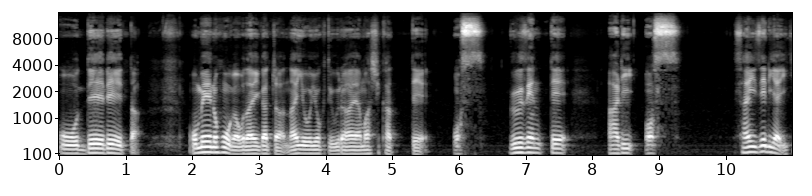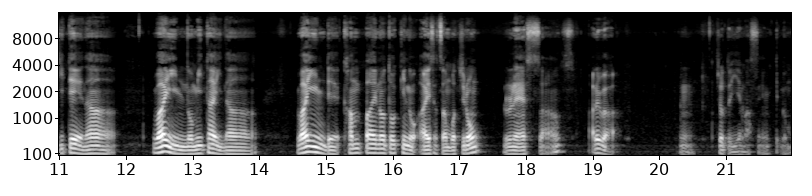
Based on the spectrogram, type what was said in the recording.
おでれた。おめえの方がお題ガチャ内容良くて羨ましかっておす。偶然ってありおす。サイゼリア行きてえな。ワイン飲みたいな。ワインで乾杯の時の挨拶はもちろん、ルネッサンス。あれは、うん、ちょっと言えませんけども。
